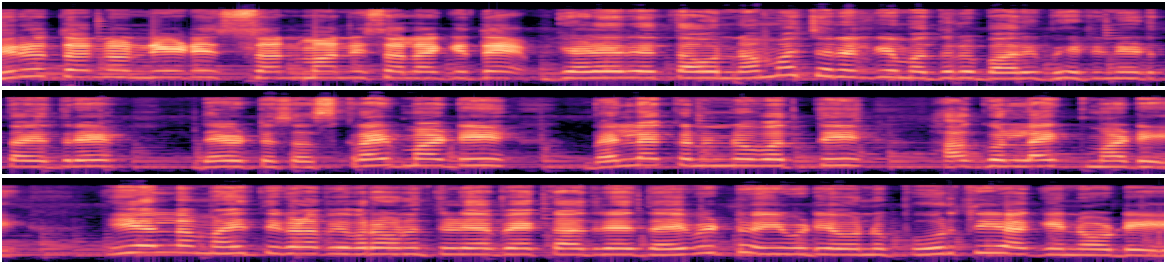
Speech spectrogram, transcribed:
ಬಿರುದನ್ನು ನೀಡಿ ಸನ್ಮಾನಿಸಲಾಗಿದೆ. ಗೆಳೆಯರೆ, ತಾವು ನಮ್ಮ ಚಾನೆಲ್ಗೆ ಮೊದಲು ಬಾರಿ ಭೇಟಿ ನೀಡ್ತಾ ಇದ್ರೆ ದಯವಿಟ್ಟು ಸಬ್ಸ್ಕ್ರೈಬ್ ಮಾಡಿ ಬೆಲ್ಲೈಕನನ್ನು ಒತ್ತಿ ಹಾಗೂ ಲೈಕ್ ಮಾಡಿ. ಈ ಎಲ್ಲ ಮಾಹಿತಿಗಳ ವಿವರವನ್ನು ತಿಳಿಯಬೇಕಾದ್ರೆ ದಯವಿಟ್ಟು ಈ ವಿಡಿಯೋವನ್ನು ಪೂರ್ತಿಯಾಗಿ ನೋಡಿ.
